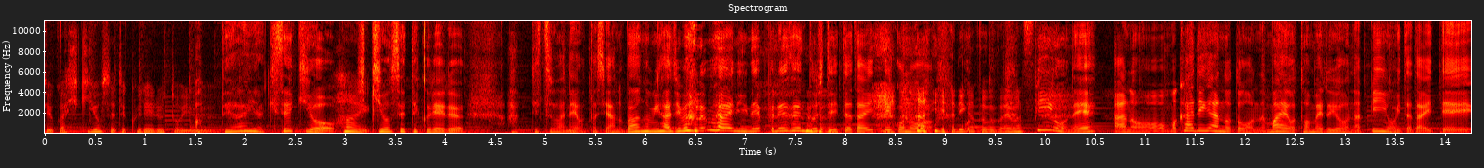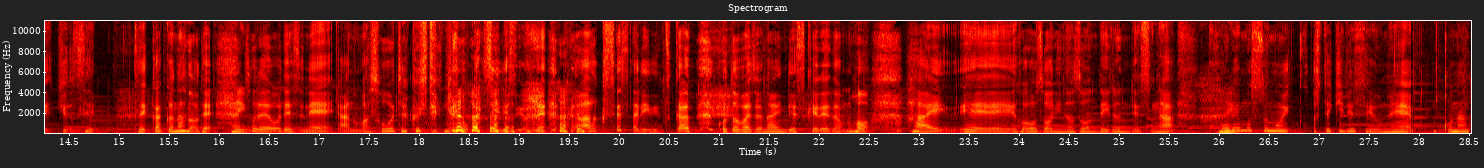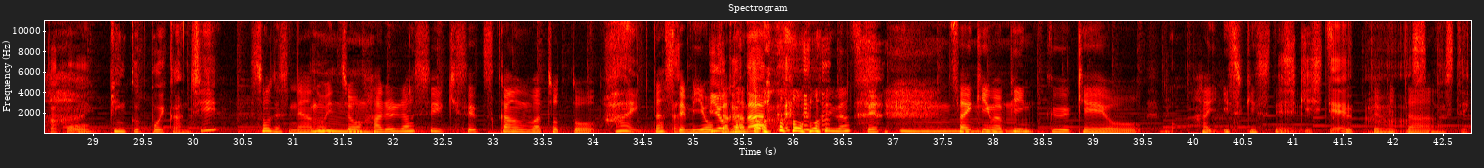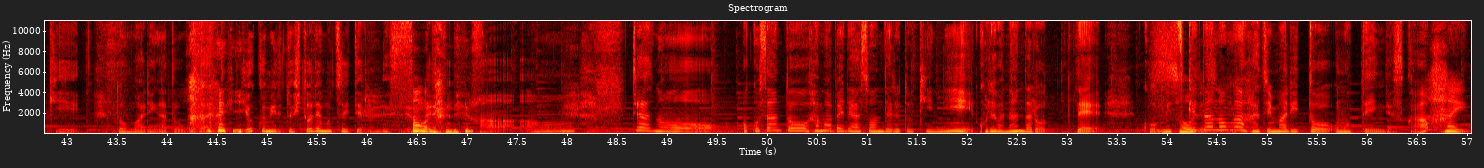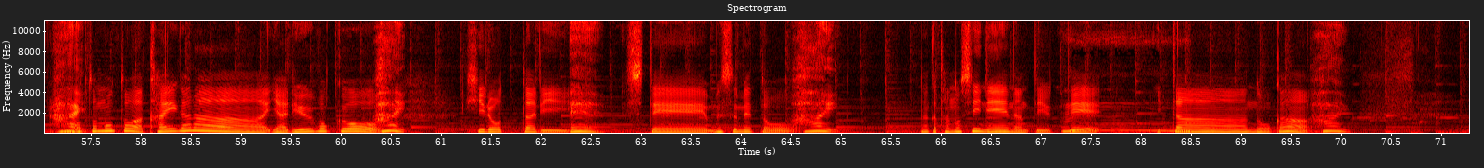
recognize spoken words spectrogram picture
ていうか引き寄せてくれるという。出会いや奇跡を引き寄せてくれる、はい、あ実はね私あの番組始まる前にね プレゼントしていただいてこの、はい、ありがとうございます。ピンをねあの、まあ、カーディガンのと前を止めるようなピンをいただいてせせっかくなので、はい、それをですねあの、まあ、装着してっておかしいですよね。アクセサリーに使う言葉じゃないんですけれどもはい、えー、放送に臨んでいるんですがこれもすごい素敵ですよね。こうなんかこう、ピンクっぽいい感じ？そうですねあの、うん、一応春らしい季節感はちょっと出してみようかなと 思いまして最近はピンク系をはい、意識して作ってみた。素敵。どうもありがとうございます。よく見ると人でもついてるんですよ、ね、そうなんです。はあ。じゃああのお子さんと浜辺で遊んでる時にこれは何だろうってこう見つけたのが始まりと思っていいんですか？はい。もともとは貝殻や流木を拾ったりして、娘と、はい、なんか楽しいねなんて言っていたのが。はい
